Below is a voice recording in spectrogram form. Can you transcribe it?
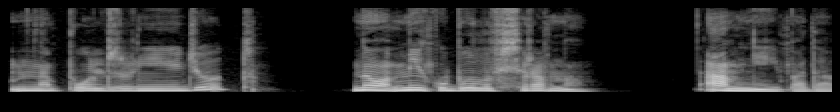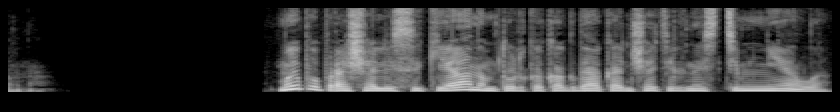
на пользу не идет, но Мику было все равно, а мне и подавно. Мы попрощались с океаном только когда окончательно стемнело,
